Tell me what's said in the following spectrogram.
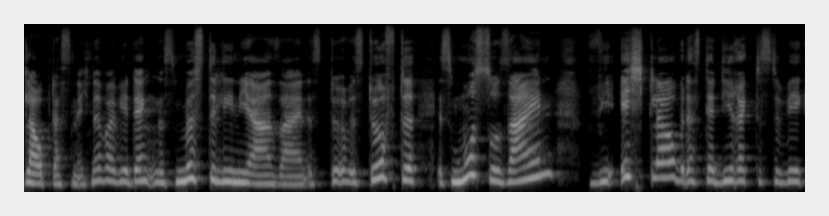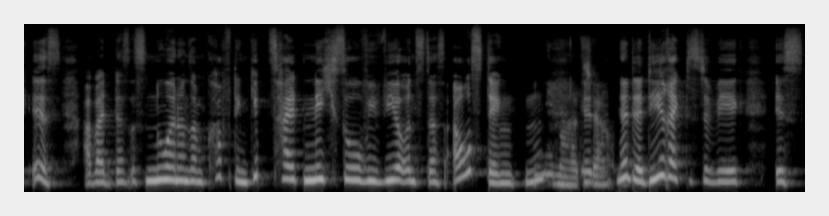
glaubt das nicht, ne? weil wir denken, es müsste linear sein, es, dür es dürfte, es muss so sein, wie ich glaube, dass der direkteste Weg ist. Aber das ist nur in unserem Kopf, den gibt's halt nicht so, wie wir uns das ausdenken. Niemals, der, ja. Ne, der direkteste Weg ist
